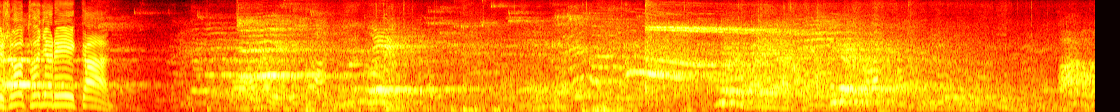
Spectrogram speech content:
És ott vagy a rékán! Vamos!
